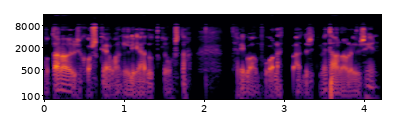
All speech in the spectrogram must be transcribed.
mutta analyysi koskee vain neljää tutkimusta, eli vain puolet päätyi meta-analyysiin.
